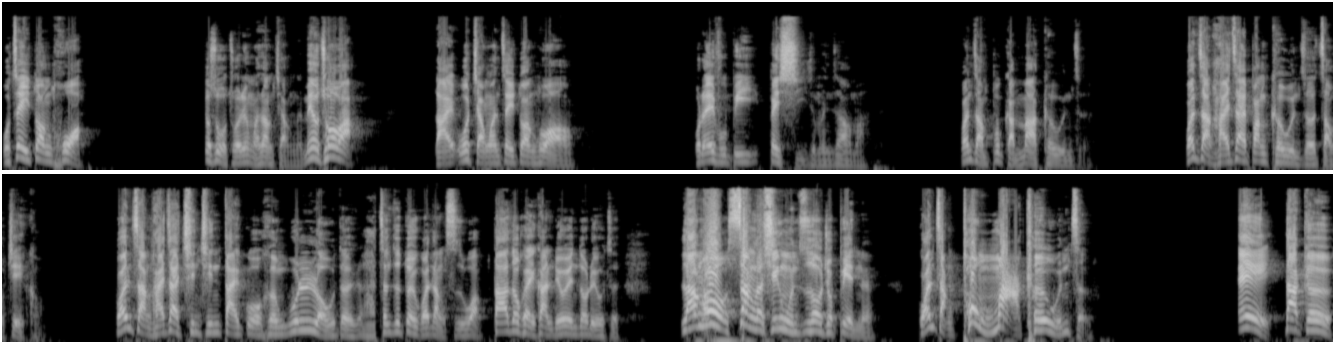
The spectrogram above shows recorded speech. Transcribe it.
我这一段话，就是我昨天晚上讲的，没有错吧？来，我讲完这一段话哦，我的 FB 被洗，怎么你知道吗？馆长不敢骂柯文哲，馆长还在帮柯文哲找借口。馆长还在轻轻带过，很温柔的啊，真是对馆长失望。大家都可以看留言都留着，然后上了新闻之后就变了。馆长痛骂柯文哲，哎，大哥，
